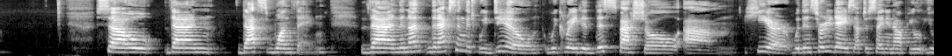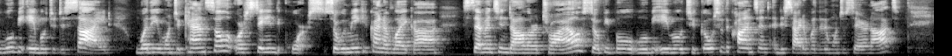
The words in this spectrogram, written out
So then that's one thing. Then the, ne- the next thing that we do, we created this special um, here within 30 days after signing up, you, you will be able to decide whether you want to cancel or stay in the course. So we make it kind of like a $17 trial. So people will be able to go to the content and decide whether they want to stay or not.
